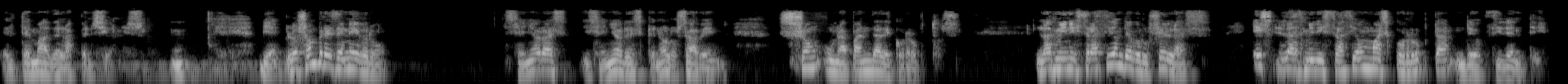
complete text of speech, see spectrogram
el tema de las pensiones. ¿Mm? Bien, los hombres de negro, señoras y señores que no lo saben, son una panda de corruptos. La administración de Bruselas es la administración más corrupta de Occidente.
